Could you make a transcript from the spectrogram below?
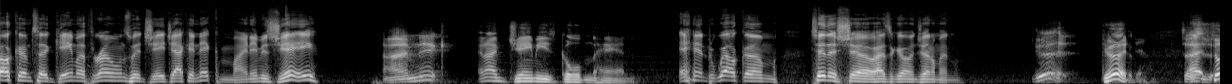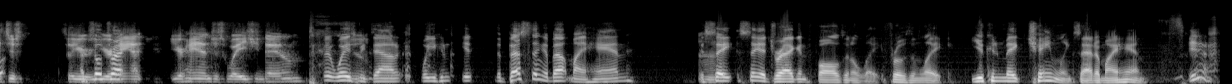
and welcome to Game of Thrones with Jay, Jack, and Nick. My name is Jay, I'm Nick. And I'm Jaime's golden hand. and welcome to the show. How's it going, gentlemen? Good. Good. So, Uh, so- just so your your trying- hand your hand just weighs you down. It weighs me down. Well, you can. It, the best thing about my hand is Uh-huh. say say a dragon falls in a lake, frozen lake. You can make chain links out of my hand. Yeah.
